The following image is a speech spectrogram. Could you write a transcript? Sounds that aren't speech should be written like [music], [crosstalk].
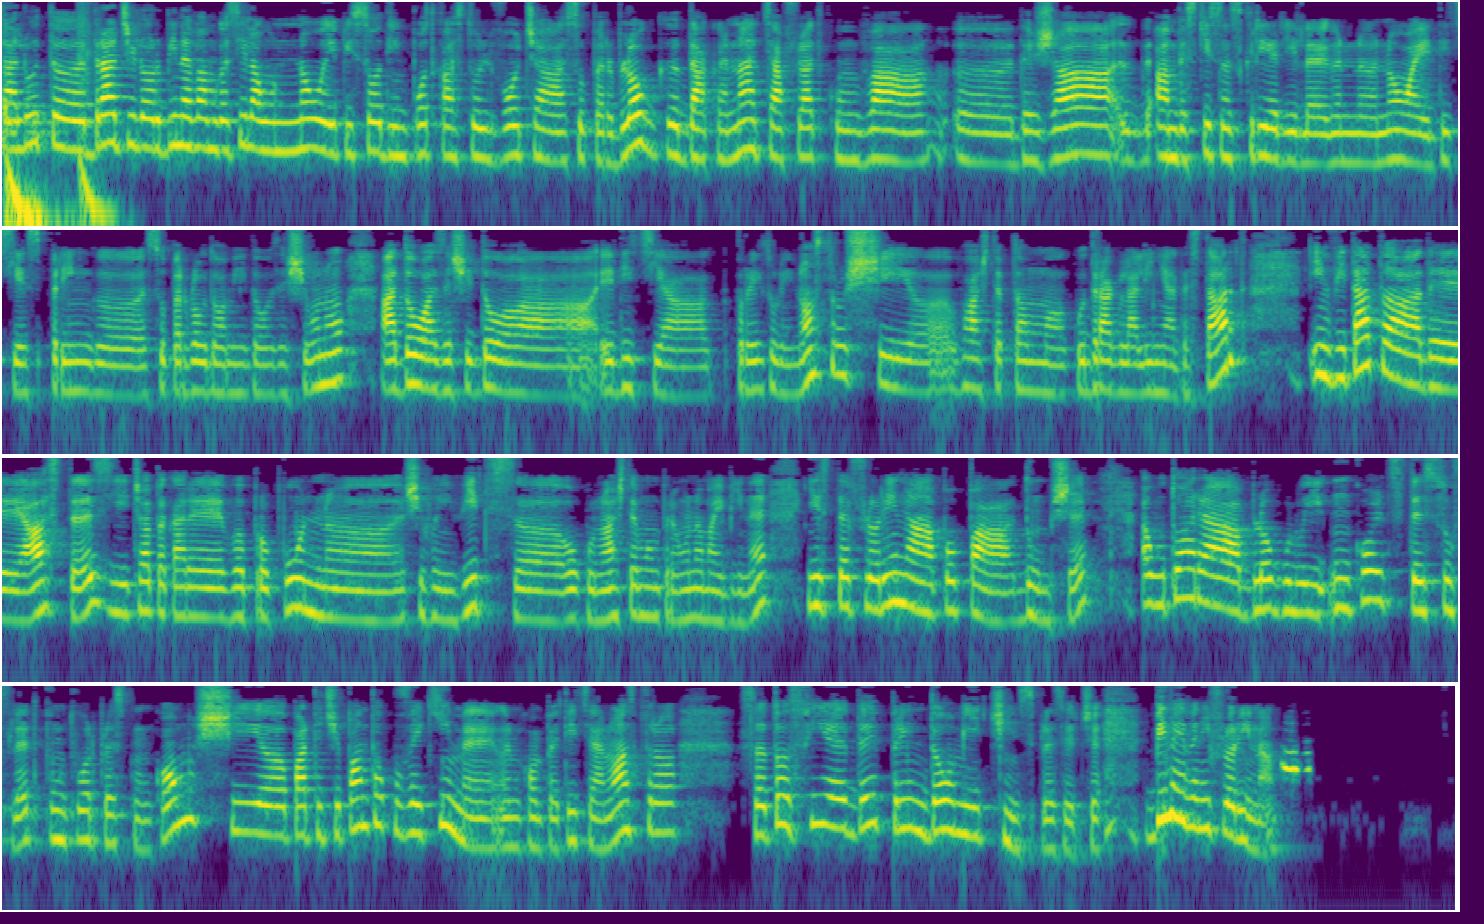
Salut, uh, dragilor! Bine v-am găsit la un nou episod din podcastul Vocea Superblog. Dacă n-ați aflat cumva uh, deja, am deschis înscrierile în noua ediție Spring uh, Superblog 2021, a 22-a ediție a proiectului nostru și vă așteptăm cu drag la linia de start. Invitata de astăzi, cea pe care vă propun și vă invit să o cunoaștem împreună mai bine, este Florina Popa Dumșe, autoarea blogului Un colț de suflet.wordpress.com și uh, participantă cu vechime în competiția noastră să tot fie de prin 2015. Bine ai venit, Florina!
